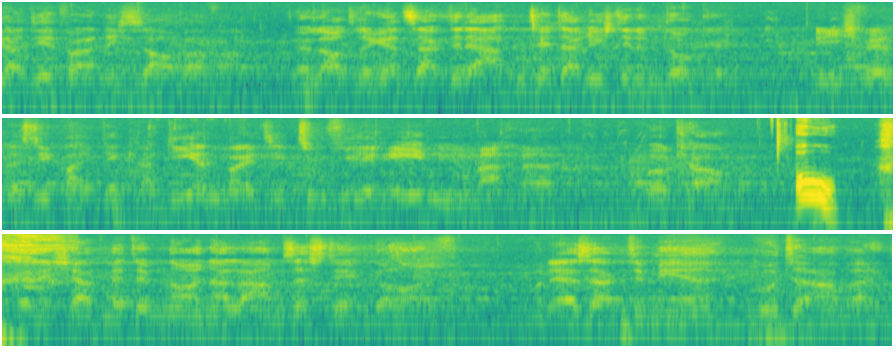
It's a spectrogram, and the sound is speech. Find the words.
degradiert, weil er nicht sauber war. Der Lautregent sagte, der Attentäter riecht ihn im Dunkeln. Ich werde sie bald degradieren, weil sie zu viel reden mache. Wohl kaum. Oh. Denn ich habe mit dem neuen Alarmsystem geholfen. Und er sagte mir, gute Arbeit.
